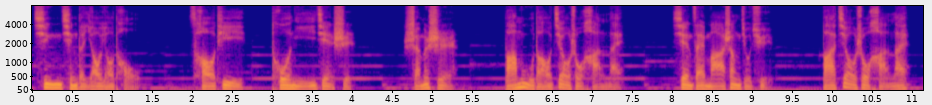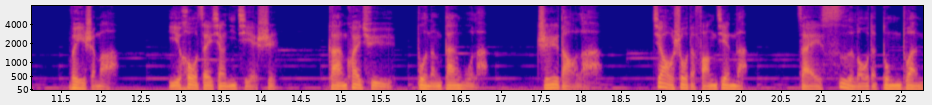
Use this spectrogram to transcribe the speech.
轻轻地摇摇头。草剃，托你一件事。什么事？把木岛教授喊来。现在马上就去，把教授喊来。为什么？以后再向你解释。赶快去，不能耽误了。知道了。教授的房间呢？在四楼的东端。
